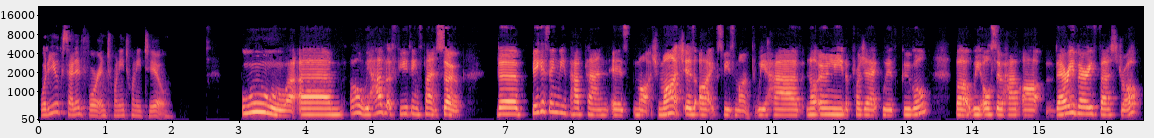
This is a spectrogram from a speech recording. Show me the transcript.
what are you excited for in 2022? Ooh, um, oh, we have a few things planned. So the biggest thing we have planned is March. March is ArtXV's month. We have not only the project with Google, but we also have our very, very first drop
